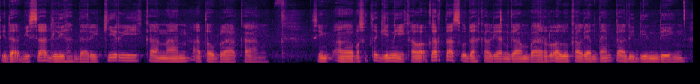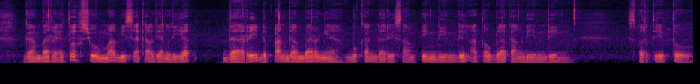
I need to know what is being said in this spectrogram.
Tidak bisa dilihat dari kiri, kanan, atau belakang. Sim, uh, maksudnya gini, kalau kertas sudah kalian gambar lalu kalian tempel di dinding, gambarnya itu cuma bisa kalian lihat dari depan gambarnya, bukan dari samping dinding atau belakang dinding. Seperti itu.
